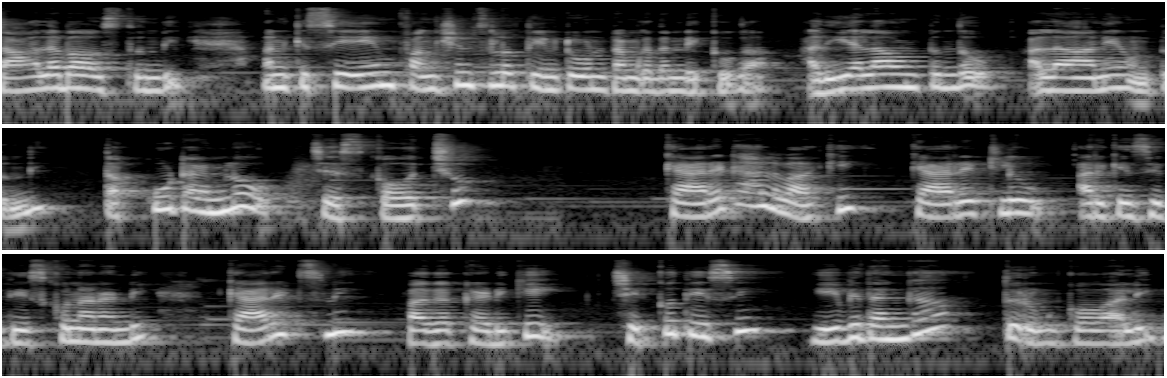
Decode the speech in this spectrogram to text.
చాలా బాగా వస్తుంది. మనకి సేమ్ ఫంక్షన్స్లో తింటూ ఉంటాం కదండి ఎక్కువగా. అది ఎలా ఉంటుందో అలానే ఉంటుంది. తక్కువ టైంలో చేసుకోవచ్చు. క్యారెట్ హల్వాకి క్యారెట్లు అర కేజీ తీసుకున్నానండి. క్యారెట్స్ని బాగా కడిగి చెక్కు తీసి ఈ విధంగా తురుముకోవాలి.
